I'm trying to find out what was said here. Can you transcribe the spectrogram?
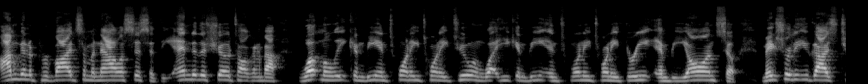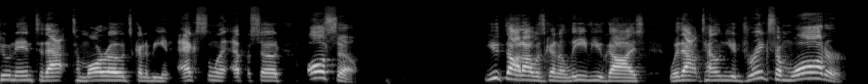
I'm going to provide some analysis at the end of the show talking about what Malik can be in 2022 and what he can be in 2023 and beyond. So make sure that you guys tune in to that tomorrow. It's going to be an excellent episode. Also, you thought I was going to leave you guys without telling you drink some water.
